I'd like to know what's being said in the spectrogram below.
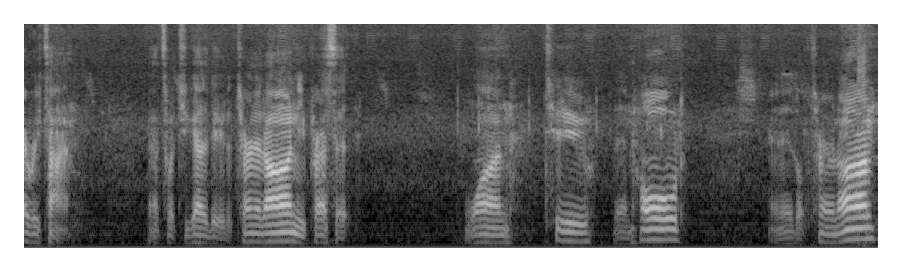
every time. That's what you got to do. To turn it on, you press it one, two, then hold, and it'll turn on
